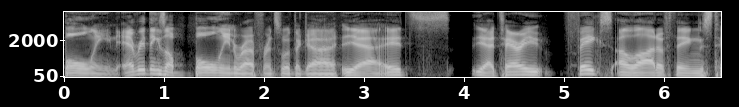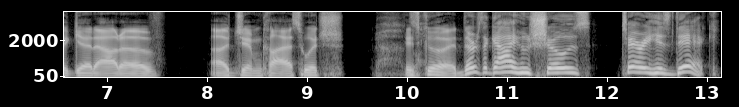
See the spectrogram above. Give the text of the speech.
bowling. Everything's a bowling reference with the guy. Yeah, it's yeah. Terry fakes a lot of things to get out of a gym class, which is good. There's a guy who shows Terry his dick.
